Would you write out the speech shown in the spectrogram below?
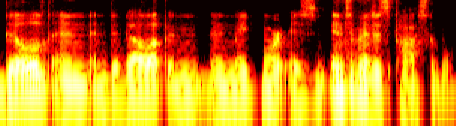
build and, and develop and, and make more as intimate as possible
